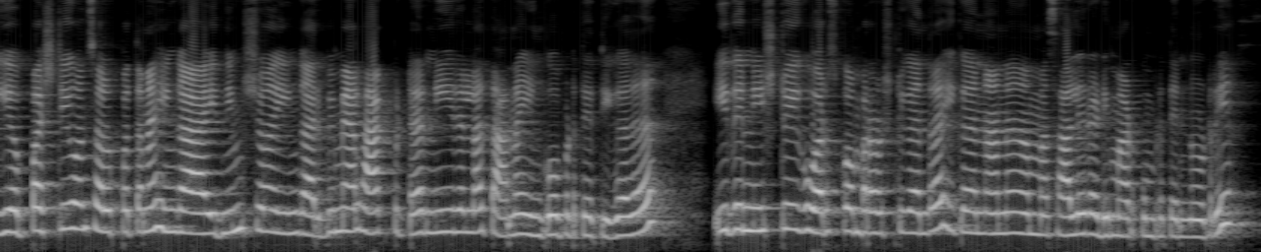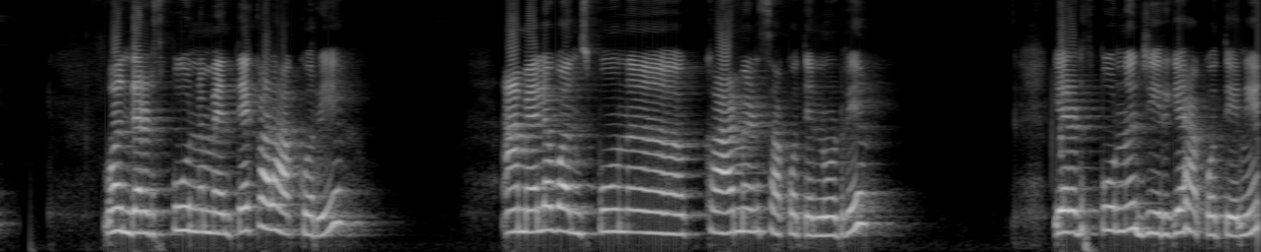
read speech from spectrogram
ಈಗ ಫಸ್ಟಿಗೆ ಒಂದು ಸ್ವಲ್ಪ ತನ ಹಿಂಗೆ ಐದು ನಿಮಿಷ ಹಿಂಗೆ ಅರ್ಬಿ ಮೇಲೆ ಹಾಕ್ಬಿಟ್ರೆ ನೀರೆಲ್ಲ ತಾನೇ ಹಿಂಗೋಗ್ಬಿಡ್ತೈತಿ ಈಗ ಅದು. ಇದನ್ನಿಷ್ಟು ಈಗ ಒರೆಸ್ಕೊಂಬರೋ ಅಷ್ಟಿಗೆ ಅಂದ್ರೆ ಈಗ ನಾನು ಮಸಾಲೆ ರೆಡಿ ಮಾಡ್ಕೊಂಬಿಡ್ತೇನೆ ನೋಡ್ರಿ. ಒಂದೆರಡು ಸ್ಪೂನ್ ಮೆಂತ್ಯ ಕಾಳು ಹಾಕೋರಿ. ಆಮೇಲೆ ಒಂದು ಸ್ಪೂನ್ ಕಾಳು ಮೆಣಸು ಹಾಕೋತೇನೆ ನೋಡ್ರಿ. ಎರಡು ಸ್ಪೂನ್ ಜೀರಿಗೆ ಹಾಕೋತೀನಿ.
